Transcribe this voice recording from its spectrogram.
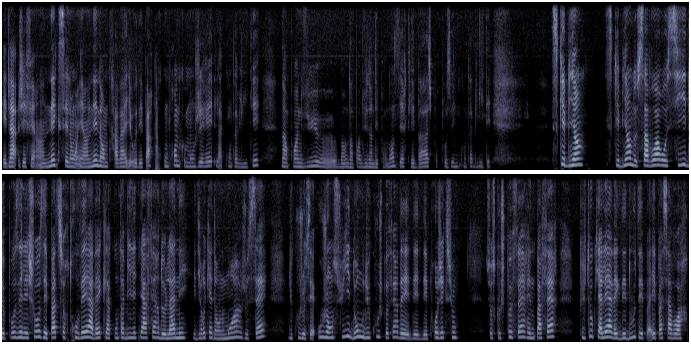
Et là, j'ai fait un excellent et un énorme travail au départ pour comprendre comment gérer la comptabilité d'un point de vue euh, ben, d'un point de vue d'indépendance, c'est-à-dire que les bases pour poser une comptabilité ce qui est bien, ce qui bien de savoir aussi, de poser les choses et pas de se retrouver avec la comptabilité à faire de l'année et dire ok dans le mois je sais, du coup je sais où j'en suis, donc du coup je peux faire des, projections sur ce que je peux faire et ne pas faire plutôt qu'y aller avec des doutes et, pas savoir.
